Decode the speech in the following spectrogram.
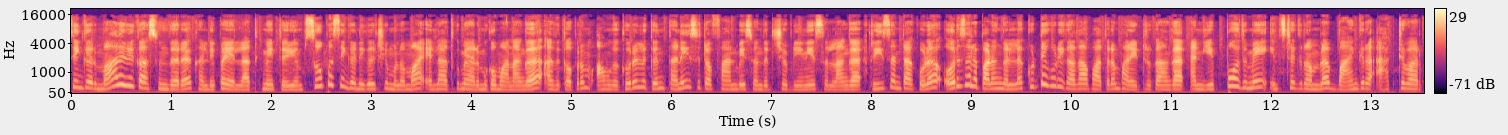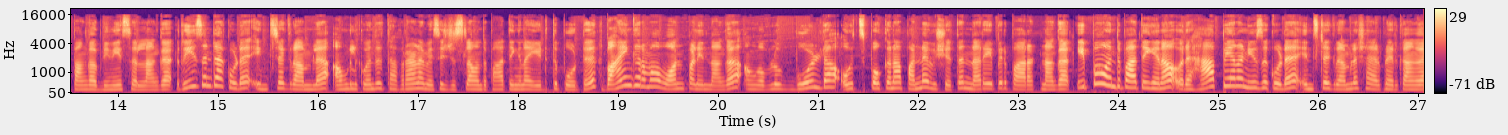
சிங்கர் மாளவிகா சுந்தர கண்டிப்பா எல்லாத்துக்குமே தெரியும். சூப்பர் சிங்கர் நிகழ்ச்சி மூலமா எல்லாத்துக்குமே அறிமுகமானாங்க. அதுக்கப்புறம் அவங்க குரலுக்குன்னு தனி செட் ஆஃப் ஃபேன் பேஸ் வந்துருச்சு அப்படின்னே சொல்லாங்க ரீசெண்டா கூட ஒரு சில படங்கள்ல குட்டி குட்டி கதாபாத்திரம் பண்ணிட்டு இருக்காங்க. அண்ட் எப்போதுமே இன்ஸ்டாகிராம்ல பயங்கர ஆக்டிவா இருப்பாங்க அப்படின்னே சொல்லாங்க ரீசெண்டா கூட இன்ஸ்டாகிராம்ல அவங்களுக்கு வந்து தவறான மெசேஜஸ்லாம் வந்து பாத்தீங்கன்னா எடுத்து போட்டு பயங்கரமா வார்ன் பண்ணியிருந்தாங்க. அவங்க அவ்வளவு போல்டா அவுட் ஸ்போக்கனா பண்ண விஷயத்த நிறைய பேர் பாராட்டினாங்க. இப்போ வந்து பாத்தீங்கன்னா ஒரு ஹாப்பியான நியூஸை கூட இன்ஸ்டாகிராம்ல ஷேர் பண்ணிருக்காங்க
